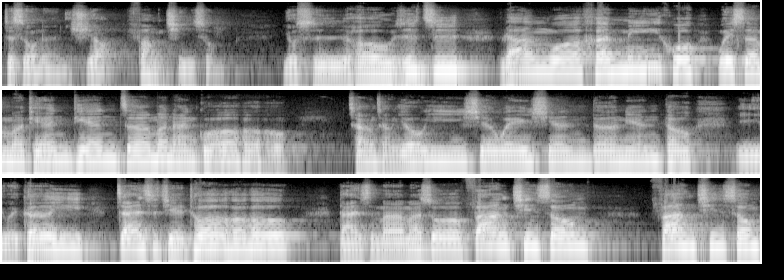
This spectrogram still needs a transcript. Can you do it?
这时候呢，你需要放轻松。有时候日子让我很迷惑，为什么天天这么难过？常常有一些危险的念头，以为可以暂时解脱，但是妈妈说放轻松，放轻松，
